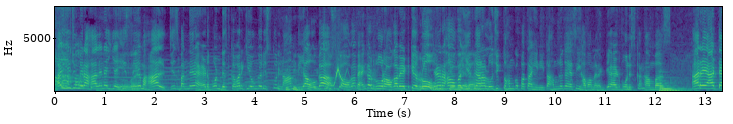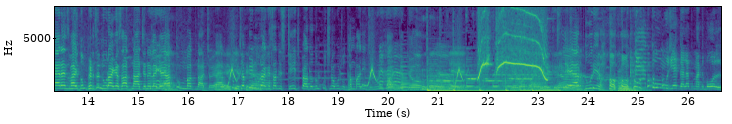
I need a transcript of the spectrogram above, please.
भाई ये जो मेरा हाल है ना यही सेम हाल। जिस बंदे ने हेडफोन डिस्कवर किए होंगे और इसको नाम दिया होगा। उसका होगा भयंकर रो रहा होगा बैठ के रो। कह रहा होगा ये? प्यारा लॉजिक तो हमको पता ही नहीं था। हमने तो ऐसी हवा में रख दिया हेडफोन इसका नाम बस। अरे यार टेरेंस भाई तुम फिर से नूरा के साथ नाचने लगे यार। तुम मत नाचो यार। तुम जब भी नूरा के साथ स्टेज पे आते हो तुम कुछ ना कुछ उधमबाजी ज़रूर काट देते हो। दूर तू मुझे गलत मत बोल।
